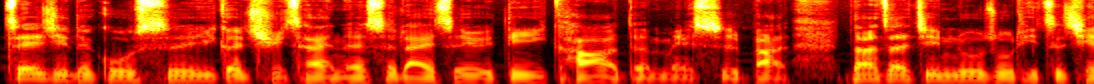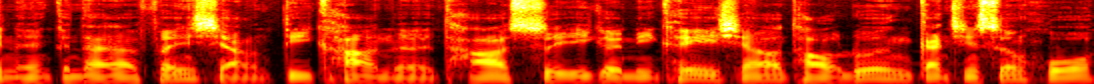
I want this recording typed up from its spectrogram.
这一集的故事，一个取材呢是来自于 d c a r 的美食版。那在进入主题之前呢，跟大家分享 d c a r 呢，它是一个你可以想要讨论感情生活、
